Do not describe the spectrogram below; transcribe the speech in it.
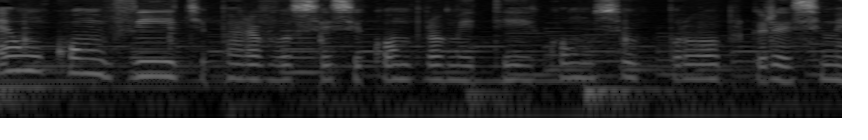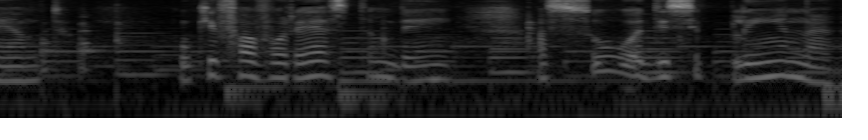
é um convite para você se comprometer com o seu próprio crescimento, o que favorece também a sua disciplina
